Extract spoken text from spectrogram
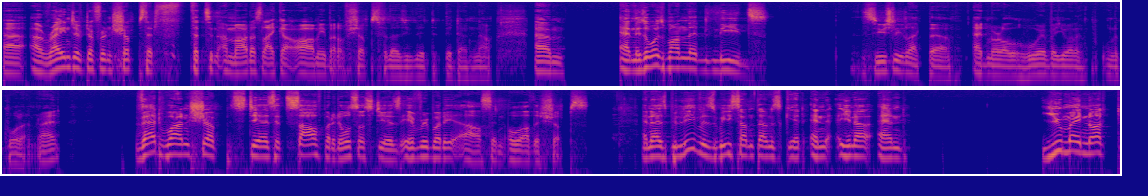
uh, a range of different ships that fits in armadas like an army, but of ships for those of you that, that don't know. Um, and there's always one that leads. It's usually like the admiral or whoever you want to call it, right? That one ship steers itself, but it also steers everybody else and all other ships. And as believers, we sometimes get, and you know, and you may not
